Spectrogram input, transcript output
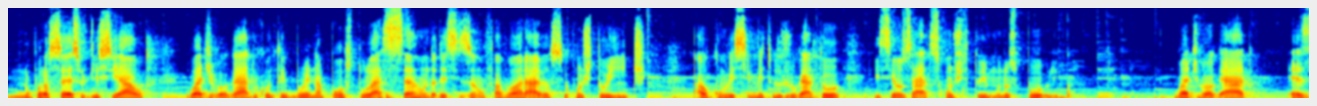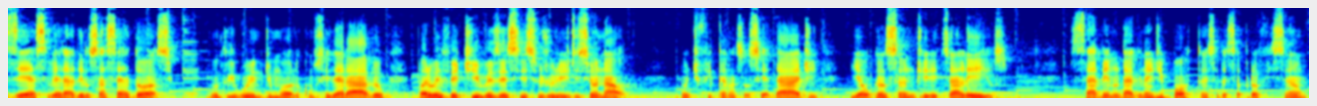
no processo judicial, o advogado contribui na postulação da decisão favorável ao seu constituinte, ao convencimento do julgador e seus atos constituem munus público. O advogado exerce verdadeiro sacerdócio, contribuindo de modo considerável para o efetivo exercício jurisdicional, modificando a sociedade e alcançando direitos alheios. Sabendo da grande importância dessa profissão,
